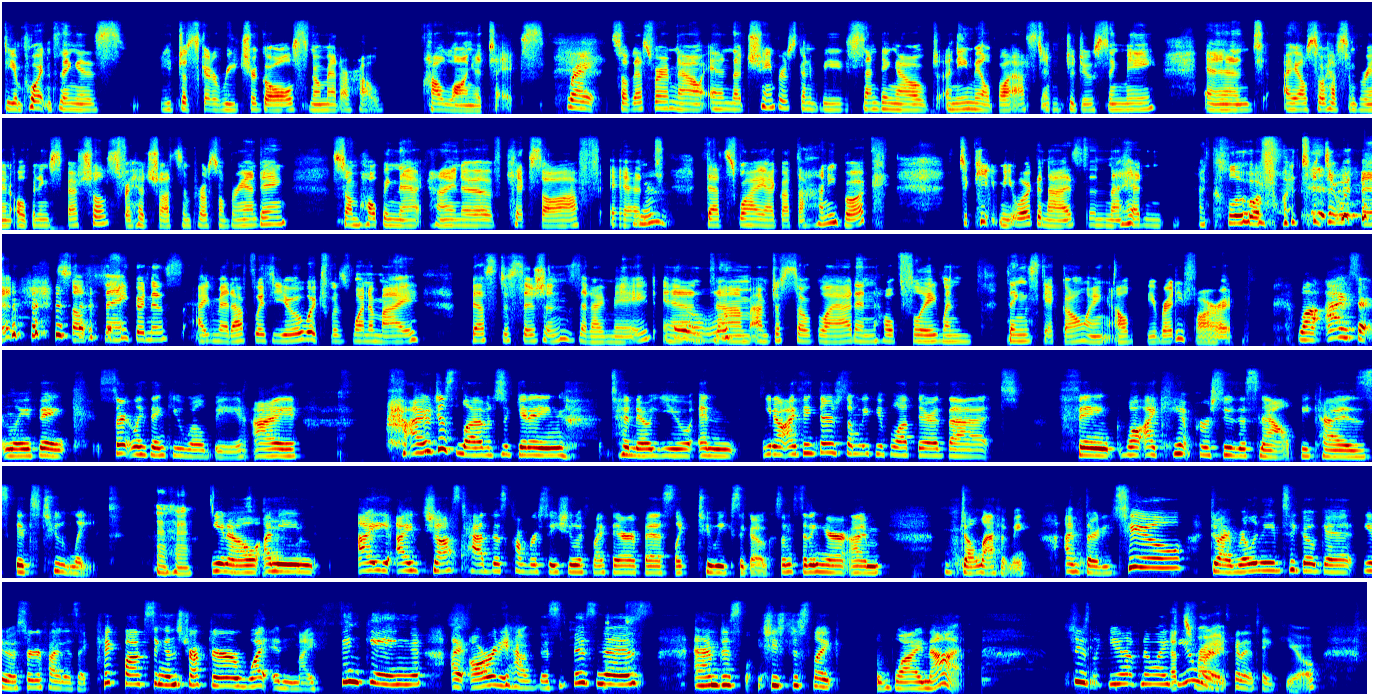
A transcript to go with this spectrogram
the important thing is you just got to reach your goals no matter how how long it takes. Right. So that's where I'm now. And the chamber is going to be sending out an email blast introducing me. And I also have some grand opening specials for headshots and personal branding. So I'm hoping that kind of kicks off. And yeah. that's why I got the HoneyBook to keep me organized. And I hadn't a clue of what to do with it. so thank goodness I met up with you, which was one of my best decisions that I made. And um, I'm just so glad. And hopefully, when things get going, I'll be ready for it. Well, I certainly think, certainly think you will be. I, I just loved getting to know you. And, you know, I think there's so many people out there that think, well, I can't pursue this now because it's too late. Mm-hmm. You know, I mean, I I just had this conversation with my therapist like 2 weeks ago cuz I'm sitting here I'm don't laugh at me. I'm 32. Do I really need to go get, you know, certified as a kickboxing instructor? What in my thinking? I already have this business. And I'm just she's just like, why not? She's like, you have no idea That's where right. it's going to take you.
